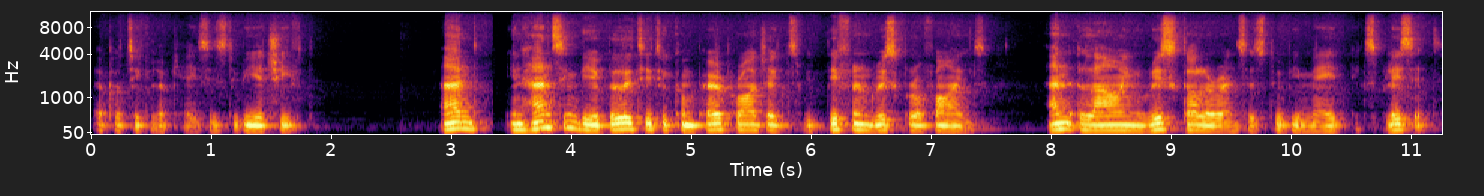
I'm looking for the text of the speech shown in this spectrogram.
a particular case is to be achieved. And enhancing the ability to compare projects with different risk profiles and allowing risk tolerances to be made explicit.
